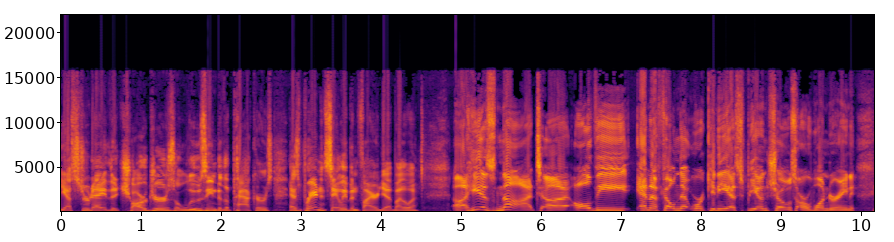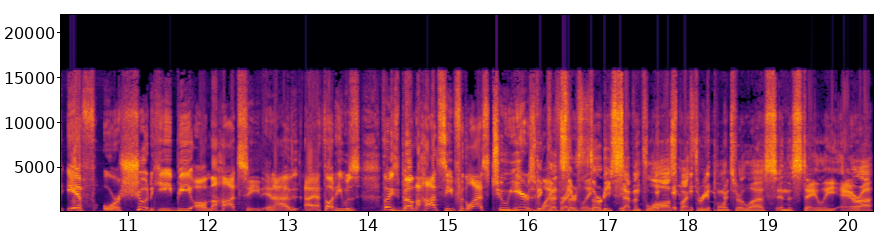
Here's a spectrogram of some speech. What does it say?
yesterday, the Chargers losing to the Packers. Has Brandon Staley been fired yet, by the way? Uh, he is not. Uh, all the NFL Network and ESPN shows are wondering if or should he be on the hot seat. And I, I thought he was. I thought he's been on the hot seat for the last two years. I think that's frankly. their 37th loss by three points or less in the Staley era.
